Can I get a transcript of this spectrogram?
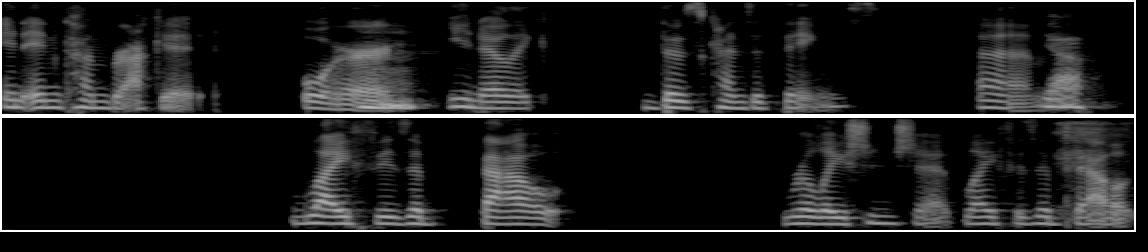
an income bracket or Mhm. you know like those kinds of things. Um yeah. life is about relationship. Life is about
